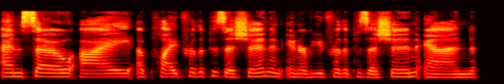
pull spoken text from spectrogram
And so I applied for the position and interviewed for the position. And,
